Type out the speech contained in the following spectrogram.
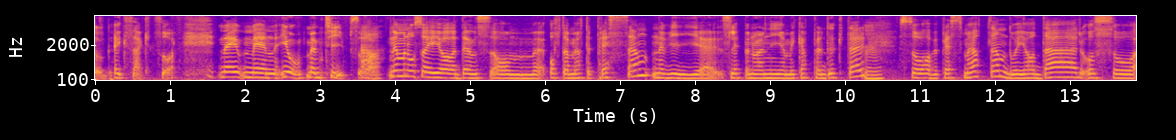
hugg. Exakt så. Nej men jo, men typ så. Ja. Nej men också är jag den som ofta möter pressen när vi eh, släpper några nya makeupprodukter. Mm. Så har vi pressmöten, då är jag där och så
